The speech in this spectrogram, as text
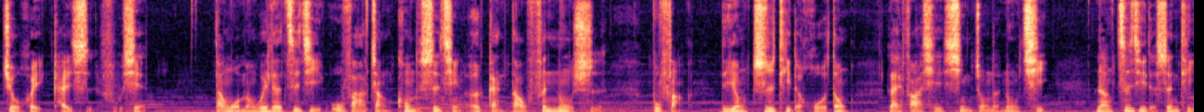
就会开始浮现。当我们为了自己无法掌控的事情而感到愤怒时，不妨利用肢体的活动来发泄心中的怒气，让自己的身体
